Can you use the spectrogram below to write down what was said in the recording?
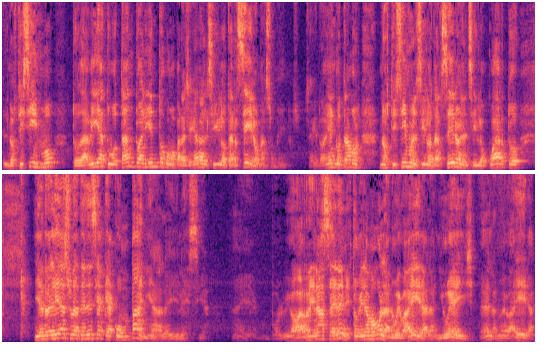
El gnosticismo todavía tuvo tanto aliento como para llegar al siglo III más o menos. O sea que todavía encontramos gnosticismo en el siglo III, en el siglo IV, y en realidad es una tendencia que acompaña a la iglesia volvió a renacer en esto que llamamos la nueva era, la New Age, ¿eh? la nueva era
